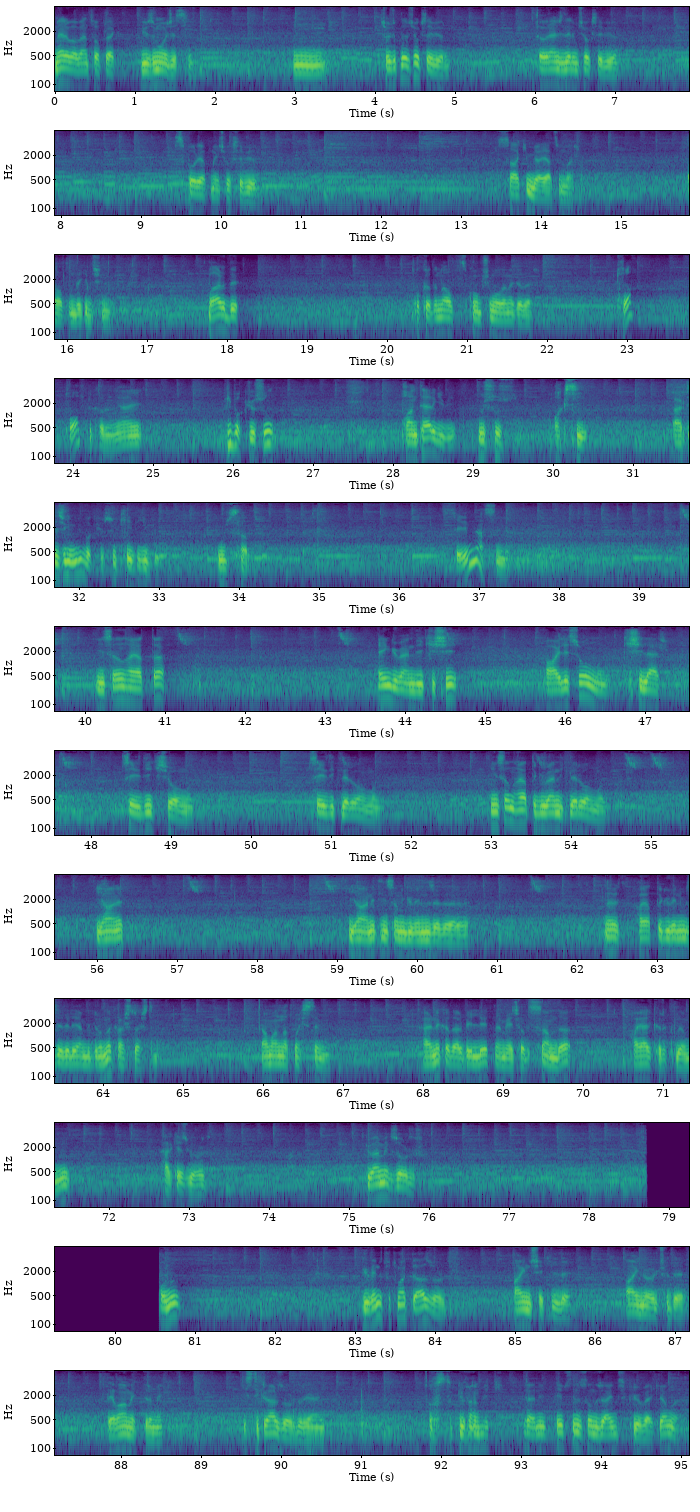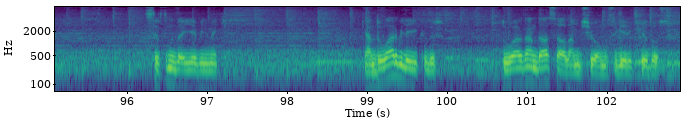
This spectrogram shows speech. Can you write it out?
Merhaba ben Toprak. Yüzme hocasıyım. Hmm, çocukları çok seviyorum. Öğrencilerimi çok seviyorum. Spor yapmayı çok seviyorum. Sakin bir hayatım var. Altındaki dışında. Vardı. O kadının alt komşum olana kadar. Tuhaf. Tuhaf bir kadın yani. Bir bakıyorsun panter gibi, huysuz, aksi. Ertesi gün bir bakıyorsun kedi gibi, uysal. Sevimli aslında. İnsanın hayatta en güvendiği kişi ailesi olmalı, kişiler. Sevdiği kişi olmalı. Sevdikleri olmalı. İnsanın hayatta güvendikleri olmalı. İhanet İhanet insanın güvenini zedeler evet. Evet, hayatta güvenimi zedeleyen bir durumla karşılaştım. Ama anlatmak istemiyorum. Her ne kadar belli etmemeye çalışsam da hayal kırıklığımı herkes gördü. Güvenmek zordur. Onu güveni tutmak daha zordur. Aynı şekilde, aynı ölçüde devam ettirmek. İstikrar zordur yani. Dostluk güvenmek. Yani hepsinin sonucu aynı çıkıyor belki ama sırtını dayayabilmek. Yani duvar bile yıkılır. Duvardan daha sağlam bir şey olması gerekiyor dostum.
